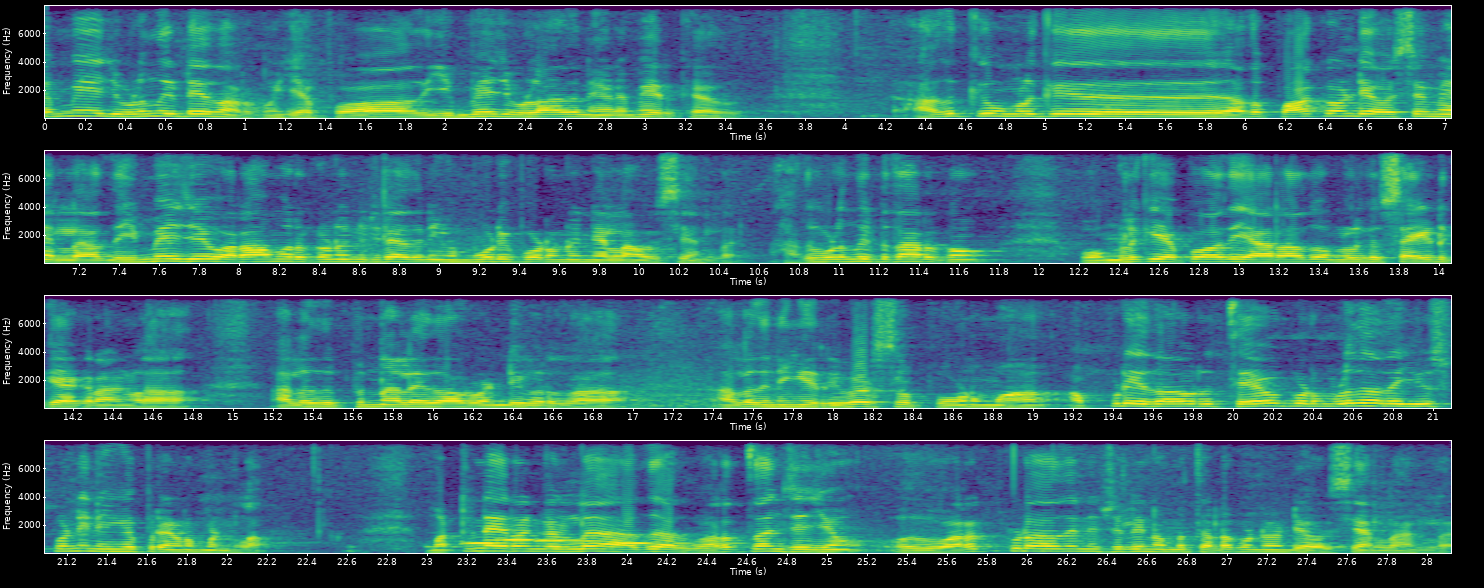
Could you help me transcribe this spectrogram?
இமேஜ் விழுந்துக்கிட்டே தான் இருக்கும். எப்போ அது இமேஜ் விழாத நேரமே இருக்காது. அதுக்கு உங்களுக்கு அதை பார்க்க வேண்டிய அவசியமே இல்லை. அந்த இமேஜே வராமல் இருக்கணும்னு சொல்லி அதை நீங்கள் மூடி போடணும்னு எல்லாம் அவசியம் இல்லை. அது விழுந்துட்டு தான் இருக்கும். உங்களுக்கு எப்போவாது யாராவது உங்களுக்கு சைடு கேட்குறாங்களா அல்லது பின்னால் ஏதாவது ஒரு வண்டி வருதா? அல்லது நீங்கள் ரிவர்ஸில் போகணுமா? அப்படி ஏதாவது தேவைப்படும் பொழுது அதை யூஸ் பண்ணி நீங்கள் பிரயாணம் பண்ணலாம். மற்ற நேரங்களில் அது அது வரத்தான் செய்யும். அது வரக்கூடாதுன்னு சொல்லி நம்ம தடை பண்ண வேண்டிய அவசியம்லாம் இல்லை.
